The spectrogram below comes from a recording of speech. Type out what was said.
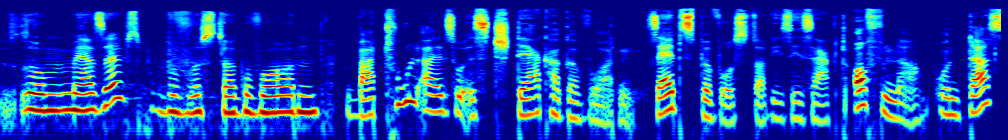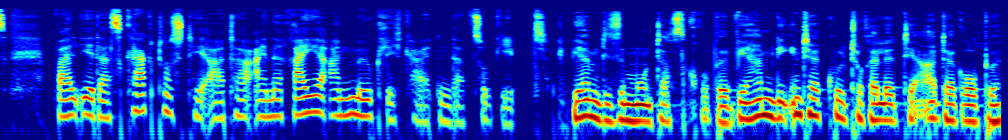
so mehr selbstbewusster geworden. Batul also ist stärker geworden, selbstbewusster, wie sie sagt, offener und das, weil ihr das Kaktustheater eine Reihe an Möglichkeiten dazu gibt. Wir haben diese Montagsgruppe, wir haben die interkulturelle Theatergruppe.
